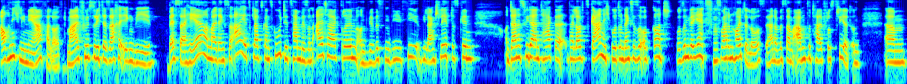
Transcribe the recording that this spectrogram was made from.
auch nicht linear verläuft. Mal fühlst du dich der Sache irgendwie besser her und mal denkst du, ah, jetzt klappt's ganz gut, jetzt haben wir so einen Alltag drin und wir wissen, wie viel, wie lang schläft das Kind. Und dann ist wieder ein Tag, da, da läuft's gar nicht gut und denkst dir so, oh Gott, wo sind wir jetzt? Was war denn heute los? Ja, da bist du am Abend total frustriert. Und ähm,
